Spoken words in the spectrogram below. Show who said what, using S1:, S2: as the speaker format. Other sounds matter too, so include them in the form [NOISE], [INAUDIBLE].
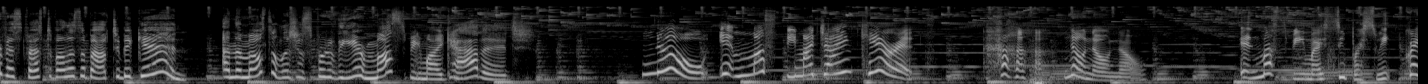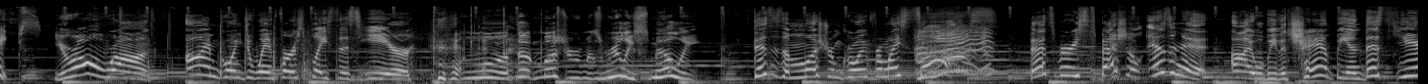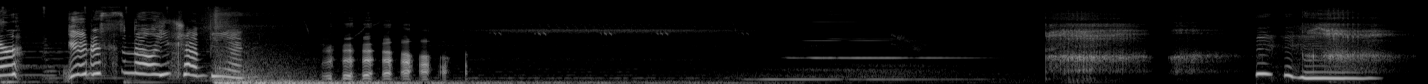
S1: The harvest Festival is about to begin. And the most delicious fruit of the year must be my cabbage.
S2: No, it must be my giant carrot. [LAUGHS] no, no, no. It must be my super sweet grapes.
S3: You're all wrong. I'm going to win first place this year. [LAUGHS]
S1: Ooh, that mushroom is really smelly.
S3: This is a mushroom growing from my seeds. That's very special, isn't it? I will be the champion this year.
S2: You're the smelly champion. [LAUGHS]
